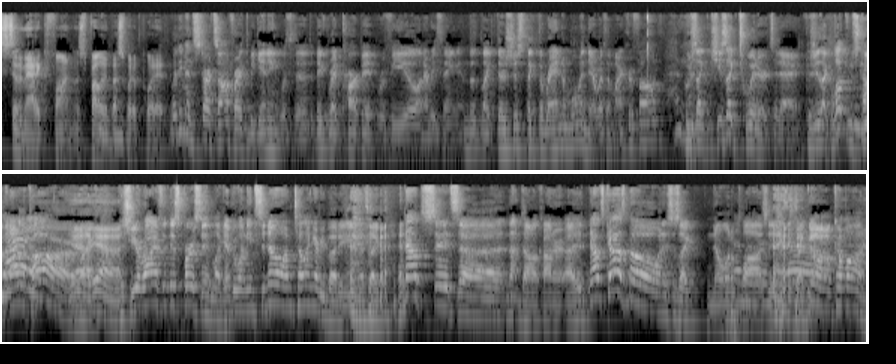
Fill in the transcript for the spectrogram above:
cinematic fun. Is probably the best way to put it. Well, it even starts off right at the beginning with the, the big red carpet reveal and everything, and the, like there's just like the random woman there with a microphone who's like she's like Twitter today because you're like, look who's coming out of the car, Yeah, like, yeah. And she arrives with this person, like everyone needs to know. I'm telling everybody, and it's like, and now it's it's uh not Donald Connor, uh, now it's Cosmo, and it's just like no one applauds it. It's like no, come on.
